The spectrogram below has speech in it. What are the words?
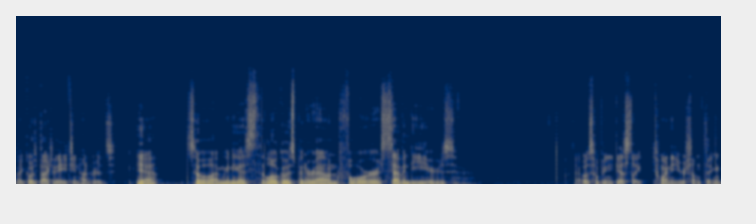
like goes back to the 1800s yeah so i'm gonna guess the logo has been around for 70 years. I was hoping you guessed like 20 or something.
